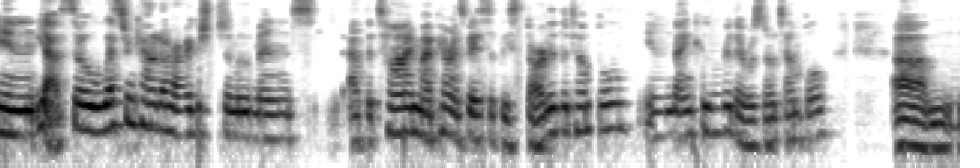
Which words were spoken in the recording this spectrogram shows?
In yeah, so Western Canada Hare Krishna movement at the time, my parents basically started the temple in Vancouver. There was no temple. Um,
